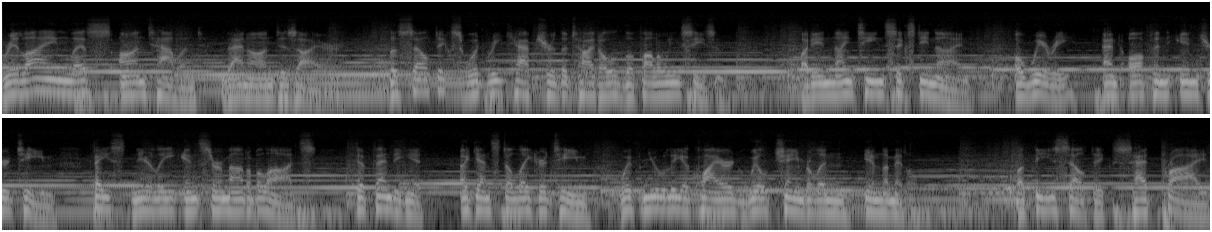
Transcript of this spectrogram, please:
Relying less on talent than on desire, the Celtics would recapture the title the following season. But in 1969, a weary and often injured team faced nearly insurmountable odds, defending it against a Laker team with newly acquired Wilt Chamberlain in the middle. But these Celtics had pride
